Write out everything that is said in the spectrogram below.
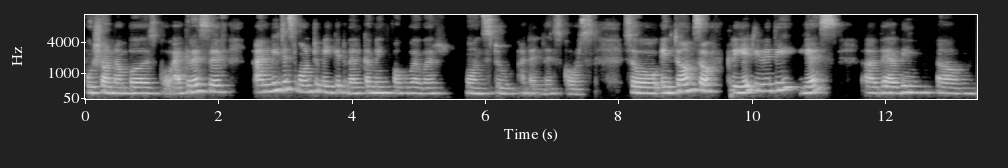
push our numbers, go aggressive, and we just want to make it welcoming for whoever wants to attend this course. So, in terms of creativity, yes, uh, there have been, um,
